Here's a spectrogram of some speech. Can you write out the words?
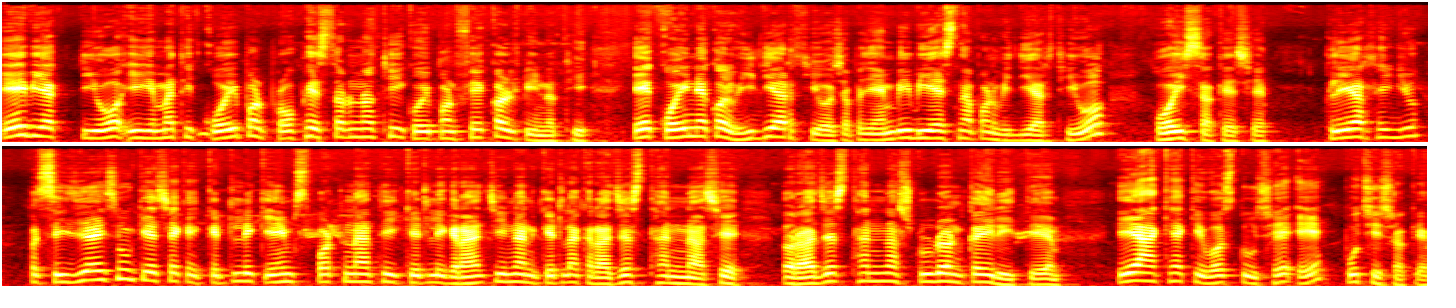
એ વ્યક્તિઓ એમાંથી કોઈ પણ પ્રોફેસર નથી, કોઈ પણ ફેકલ્ટી નથી. એ કોઈને કોઈ વિદ્યાર્થીઓ છે. પછી એમબીબીએસના પણ વિદ્યાર્થીઓ હોઈ શકે છે. ક્લિયર થઈ ગયું. પછી સીજીઆઈ શું કહે છે કે કેટલીક એમ્સ પટનાથી કેટલીક રાંચીના અને કેટલાક રાજસ્થાનના છે. તો રાજસ્થાનના સ્ટુડન્ટ કઈ રીતે એમ? એ આખી આખી વસ્તુ છે એ પૂછી શકે.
